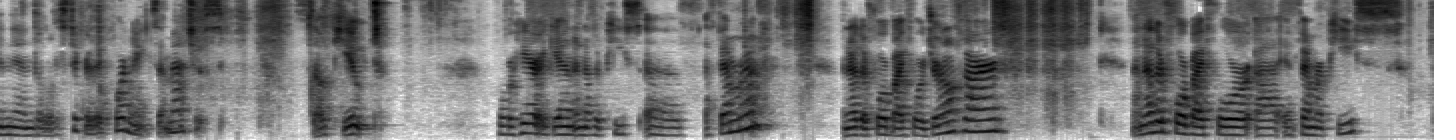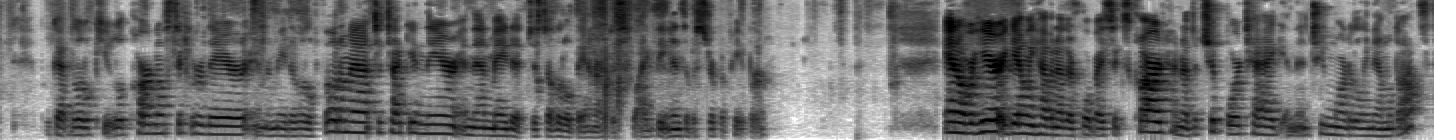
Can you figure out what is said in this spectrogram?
And then the little sticker that coordinates, that matches. So cute. Over here, again, another piece of ephemera. Another 4x4 journal card. Another 4x4 uh, ephemera piece. We've got the little cute little cardinal sticker there, and I made a little photo mat to tuck in there, and then made it just a little banner, just flagged the ends of a strip of paper. And over here, again, we have another 4x6 card, another chipboard tag, and then two more little enamel dots.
